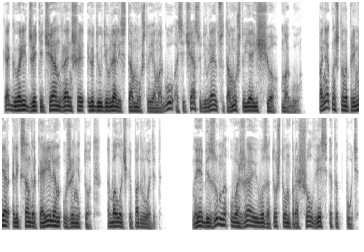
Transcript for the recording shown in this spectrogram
Как говорит Джеки Чан, раньше люди удивлялись тому, что я могу, а сейчас удивляются тому, что я еще могу. Понятно, что, например, Александр Карелин уже не тот, оболочка подводит. Но я безумно уважаю его за то, что он прошел весь этот путь,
